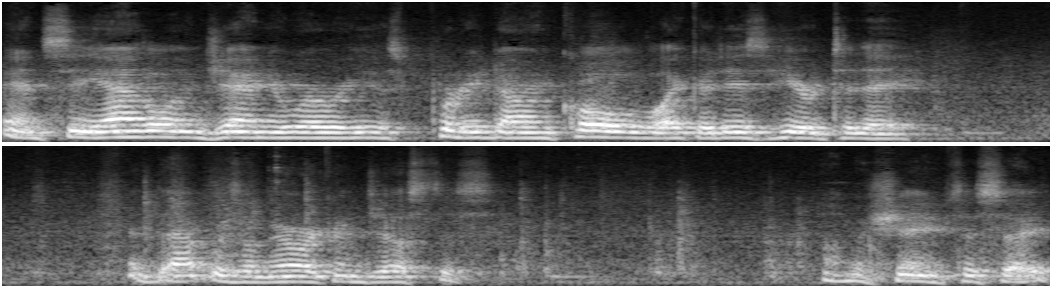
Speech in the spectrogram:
And Seattle in January is pretty darn cold like it is here today. And that was American justice. I'm ashamed to say.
